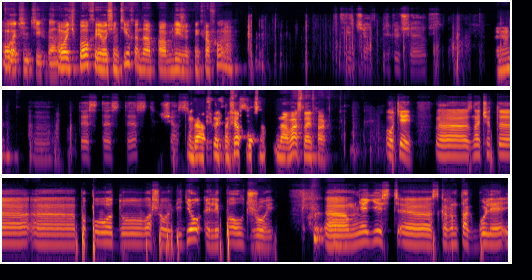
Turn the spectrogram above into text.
О, Очень тихо. Очень плохо и очень тихо, да, поближе к микрофону. Сейчас переключаюсь. Э, Тест, тест, тест. Сейчас. Да, слышно, сейчас слышно. Да, ваш лайфхак. Окей. Э, Значит, э, э, по поводу вашего видео Элипал Джой. У меня есть, скажем так, более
